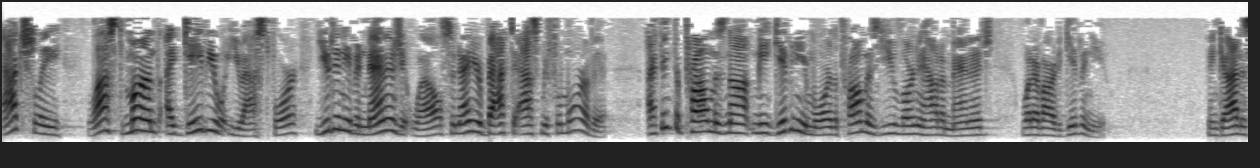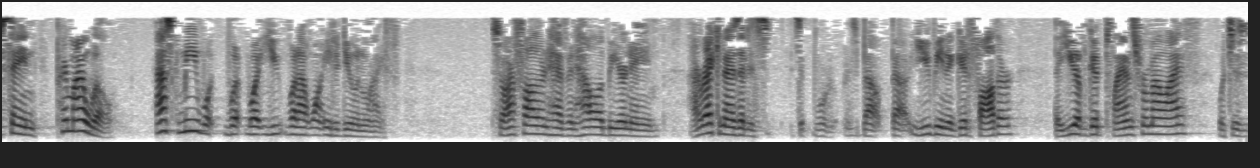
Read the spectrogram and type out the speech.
actually, last month I gave you what you asked for. You didn't even manage it well. So now you're back to ask me for more of it. I think the problem is not me giving you more. The problem is you learning how to manage what I've already given you. And God is saying, pray my will. Ask me what, what, what, you, what I want you to do in life. So, our Father in heaven, hallowed be your name. I recognize that it's, it's, it's about, about you being a good father, that you have good plans for my life, which is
